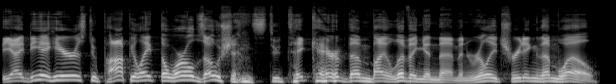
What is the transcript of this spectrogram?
the idea here is to populate the world's oceans, to take care of them by living in them and really treating them well.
